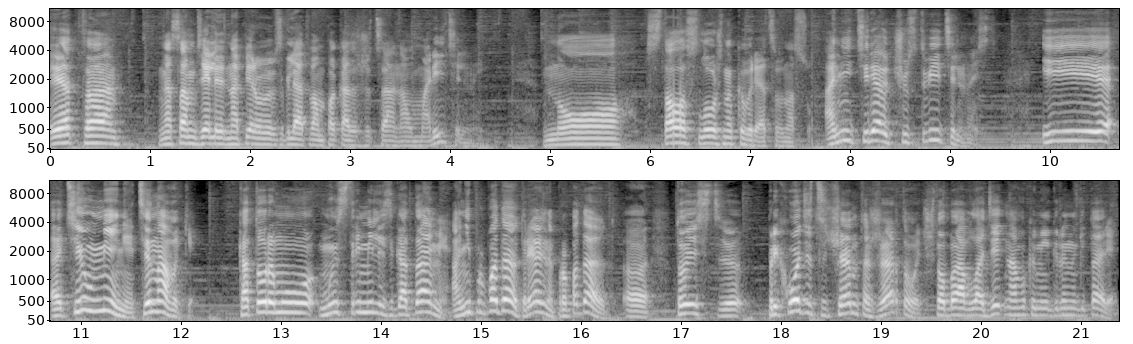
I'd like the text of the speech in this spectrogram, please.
это, на самом деле, на первый взгляд вам покажется она уморительной, но стало сложно ковыряться в носу. Они теряют чувствительность и э, те умения, те навыки, которому мы стремились годами, они пропадают, реально пропадают. Э, то есть э, приходится чем-то жертвовать, чтобы овладеть навыками игры на гитаре.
